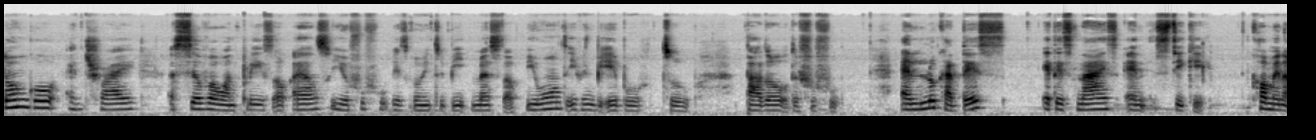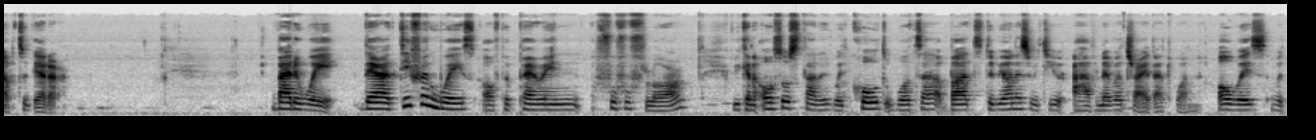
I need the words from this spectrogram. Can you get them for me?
Don't go and try a silver one please or else your fufu is going to be messed up. You won't even be able to paddle the fufu. And look at this. It is nice and sticky coming up together. By the way there are different ways of preparing fufu flour. You can also start it with cold water but to be honest with you i have never tried that one. Always with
